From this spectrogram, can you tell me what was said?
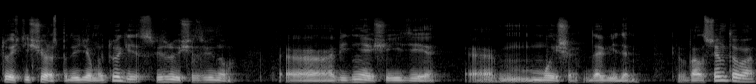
То есть, еще раз подведем итоги, связующее звено, объединяющая идея Мойши Давидом Балшемтова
